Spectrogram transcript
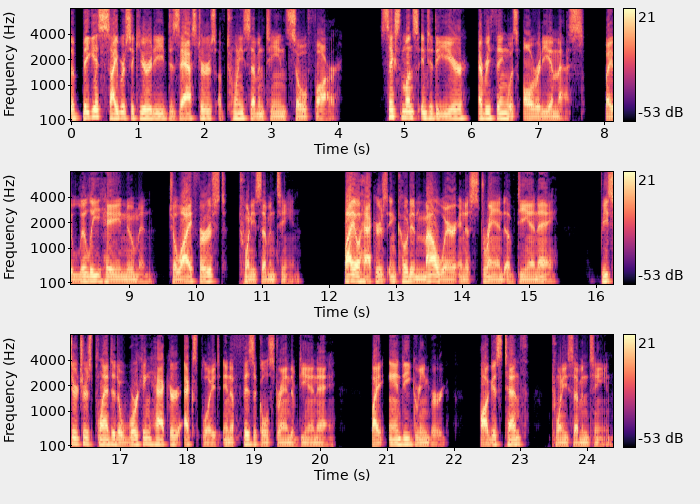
The biggest cybersecurity disasters of 2017 so far. Six months into the year, everything was already a mess by Lily Hay Newman, July 1st, 2017. Biohackers encoded malware in a strand of DNA. Researchers planted a working hacker exploit in a physical strand of DNA. By Andy Greenberg, August 10th, 2017.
